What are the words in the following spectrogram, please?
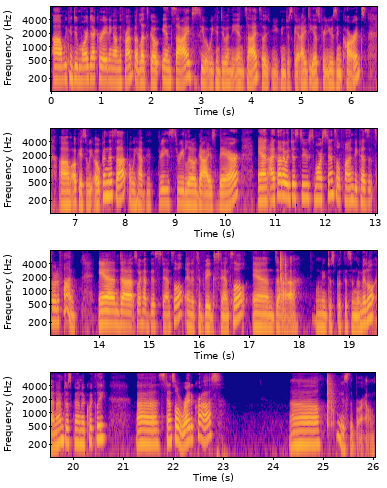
uh, we can do more decorating on the front, but let's go inside to see what we can do on the inside so you can just get ideas for using cards. Um, okay, so we open this up and we have these three little guys there. And I thought I would just do some more stencil fun because it's sort of fun. And uh, so I have this stencil and it's a big stencil. And uh, let me just put this in the middle and I'm just going to quickly uh, stencil right across. Uh, use the brown.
